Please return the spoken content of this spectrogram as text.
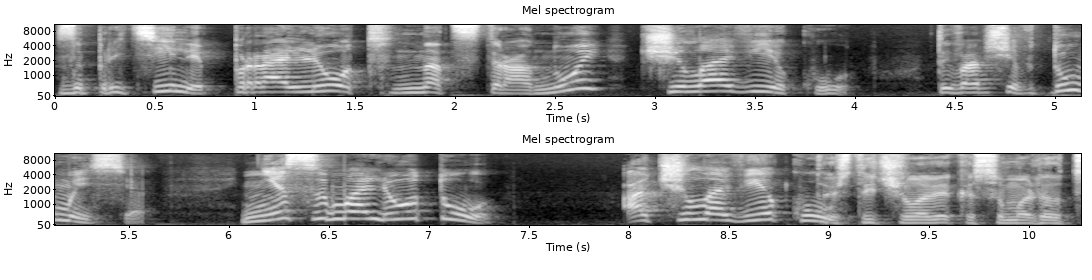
запретили пролет над страной человеку. Ты вообще вдумайся. Не самолету, а человеку. То есть ты человек и самолет?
